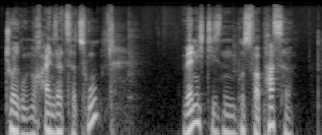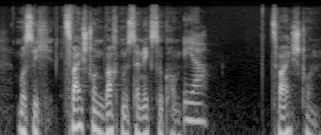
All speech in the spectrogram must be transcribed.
Entschuldigung, noch ein Satz dazu. Wenn ich diesen Bus verpasse, muss ich zwei Stunden warten, bis der nächste kommt. Ja. Zwei Stunden.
